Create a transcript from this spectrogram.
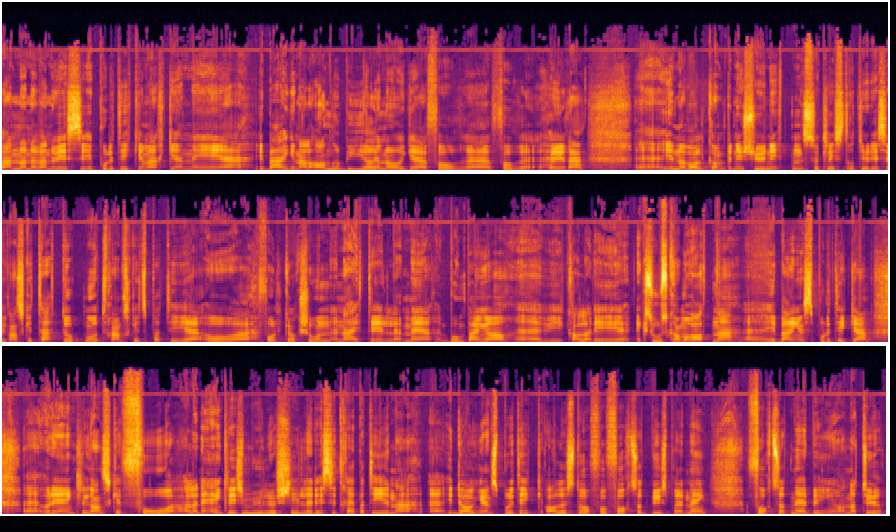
venner nødvendigvis i politikken, verken i, i Bergen eller andre byer i Norge for, for, Høyre. Under valgkampen i 2019 så klistret jo de seg ganske tett opp mot Fremskrittspartiet og Folkeaksjonen Nei til mer bompenger. Vi kaller de eksoskameratene i bergenspolitikken. Og det er egentlig ganske få, eller det er egentlig ikke mulig å skille disse tre partiene i dagens politikk. Alle står for fortsatt byspredning, fortsatt nedbygging av natur,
